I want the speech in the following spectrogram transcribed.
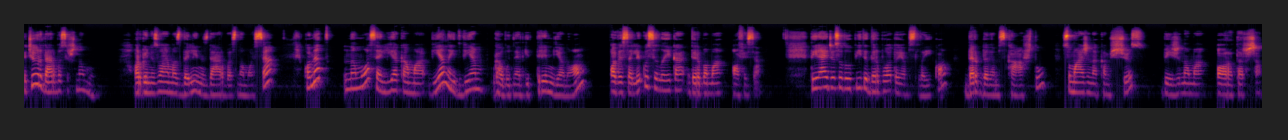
tačiau ir darbas iš namų. Organizuojamas dalinis darbas namuose, kuomet namuose liekama vienai, dviem, galbūt netgi trim dienom, o visą likusį laiką dirbama ofise. Tai leidžia sutaupyti darbuotojams laiko, darbdaviams kaštų, sumažina kamščius bei žinoma oro taršą.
